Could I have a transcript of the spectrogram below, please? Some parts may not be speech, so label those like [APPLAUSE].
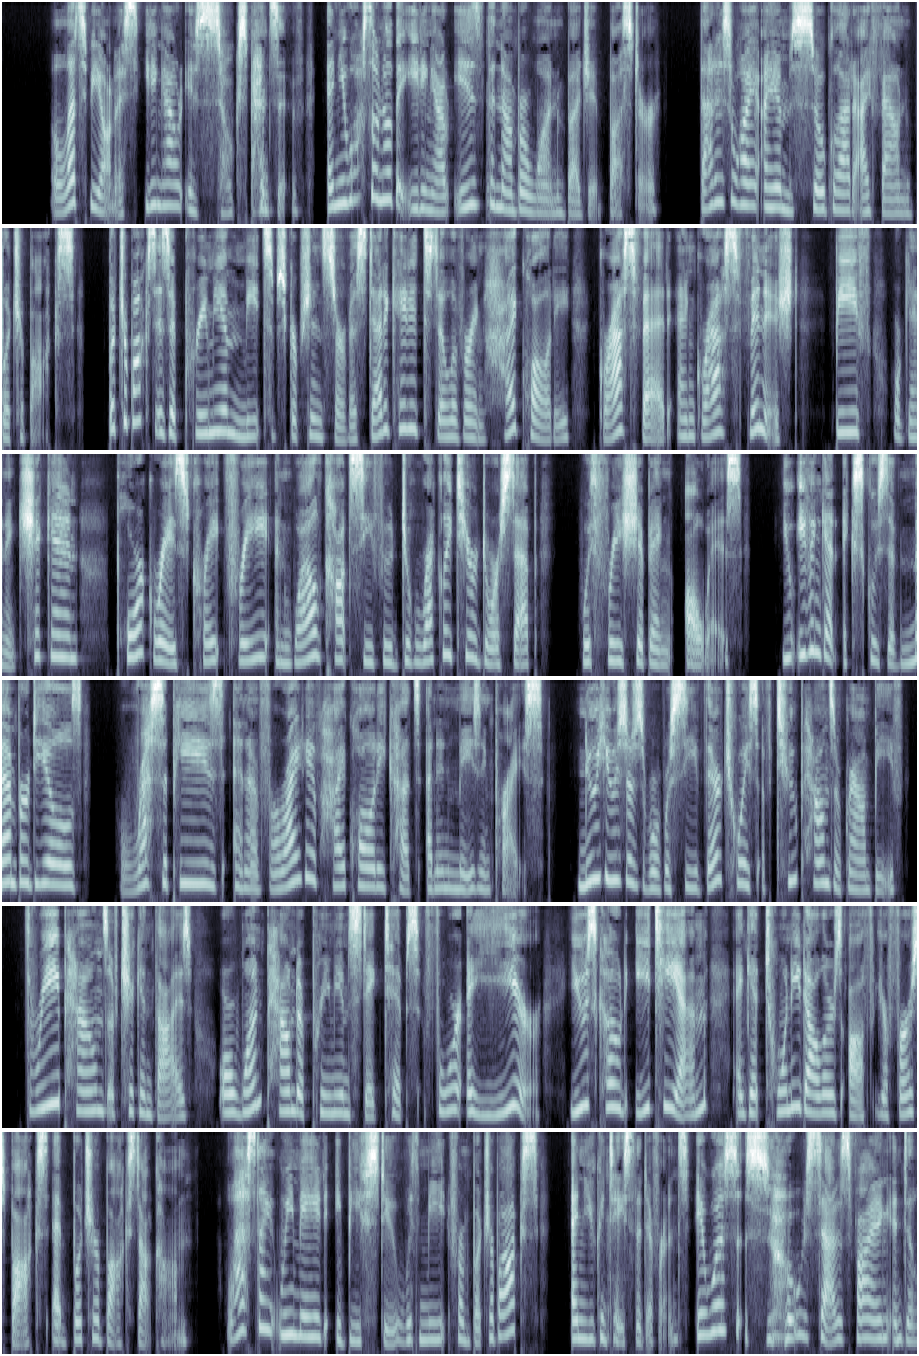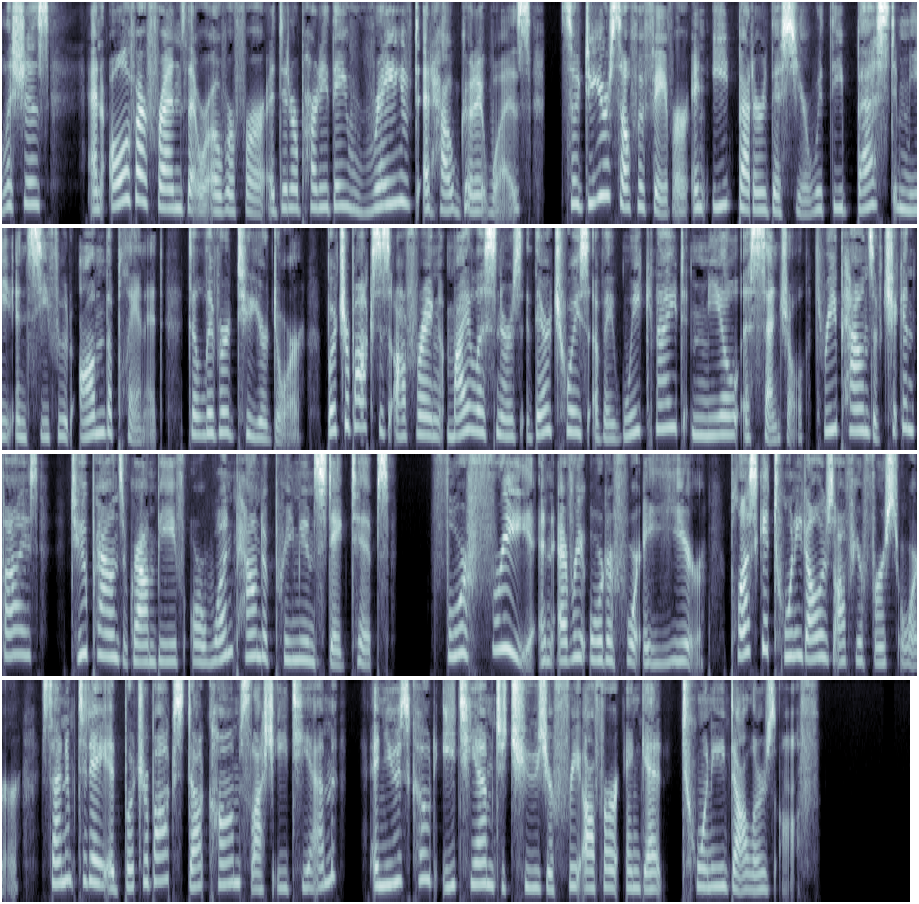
let's be honest, eating out is so [LAUGHS] expensive. And you also know that eating out is the number one budget buster. That is why I am so glad I found ButcherBox. ButcherBox is a premium meat subscription service dedicated to delivering high quality, grass fed, and grass finished beef, organic chicken, pork raised crate free, and wild caught seafood directly to your doorstep with free shipping always. You even get exclusive member deals, recipes, and a variety of high quality cuts at an amazing price. New users will receive their choice of two pounds of ground beef, three pounds of chicken thighs, or one pound of premium steak tips for a year. Use code ETM and get $20 off your first box at butcherbox.com. Last night we made a beef stew with meat from ButcherBox and you can taste the difference. It was so [LAUGHS] satisfying and delicious. And all of our friends that were over for a dinner party, they raved at how good it was. So do yourself a favor and eat better this year with the best meat and seafood on the planet delivered to your door. ButcherBox is offering my listeners their choice of a weeknight meal essential three pounds of chicken thighs, two pounds of ground beef, or one pound of premium steak tips for free in every order for a year. Plus, get $20 off your first order. Sign up today at butcherbox.com slash ETM and use code ETM to choose your free offer and get $20 off.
